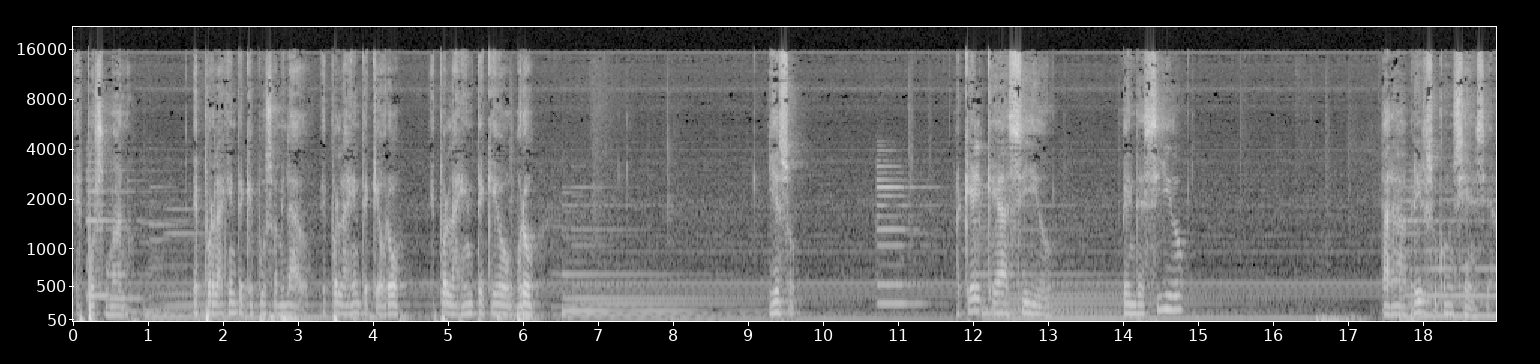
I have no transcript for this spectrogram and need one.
Es por su mano. Es por la gente que puso a mi lado. Es por la gente que oró. Es por la gente que obró. Y eso, aquel que ha sido bendecido para abrir su conciencia,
